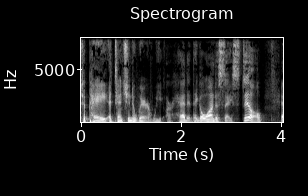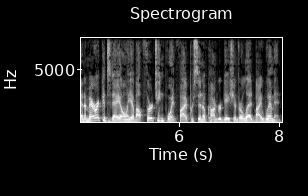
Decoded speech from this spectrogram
to pay attention to where we are headed. They go on to say, still, in America today, only about 13.5% of congregations are led by women.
